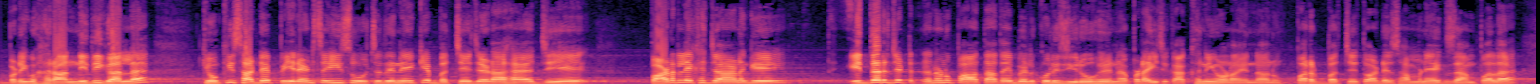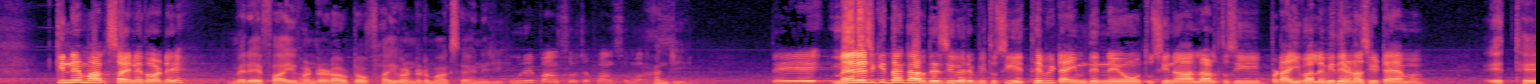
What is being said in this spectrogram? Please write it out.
ਬੜੀ ਹੈਰਾਨੀ ਦੀ ਗੱਲ ਹੈ ਕਿਉਂਕਿ ਸਾਡੇ ਪੇਰੈਂਟਸ ਇਹੀ ਸੋਚਦੇ ਨੇ ਕਿ ਬੱਚੇ ਜਿਹੜਾ ਹੈ ਜੇ ਪੜ੍ਹ ਲਿਖ ਜਾਣਗੇ ਇੱਧਰ ਜੇ ਇਹਨਾਂ ਨੂੰ ਪਾਤਾ ਤੇ ਬਿਲਕੁਲ ਹੀ ਜ਼ੀਰੋ ਹੋ ਜਾਣਾ ਪੜ੍ਹਾਈ 'ਚ ਕੱਖ ਨਹੀਂ ਆਉਣਾ ਇਹਨਾਂ ਨੂੰ। ਪਰ ਬੱਚੇ ਤੁਹਾਡੇ ਸਾਹਮਣੇ ਐਗਜ਼ਾਮਪਲ ਹੈ। ਕਿੰਨੇ ਮਾਰਕਸ ਆਏ ਨੇ ਤੁਹਾਡੇ? ਮੇਰੇ 500 ਆਊਟ ਆਫ 500 ਮਾਰਕਸ ਆਏ ਨੇ ਜੀ। ਪੂਰੇ 500 ਚੋਂ 500 ਮਾਰਕਸ ਹਾਂਜੀ। ਤੇ ਮੈਨੇਜ ਕਿਦਾਂ ਕਰਦੇ ਸੀ ਫਿਰ ਵੀ ਤੁਸੀਂ ਇੱਥੇ ਵੀ ਟਾਈਮ ਦਿੰਦੇ ਹੋ ਤੁਸੀਂ ਨਾਲ ਨਾਲ ਤੁਸੀਂ ਪੜ੍ਹਾਈ ਵੱਲ ਵੀ ਦੇਣਾ ਸੀ ਟਾਈਮ ਇੱਥੇ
